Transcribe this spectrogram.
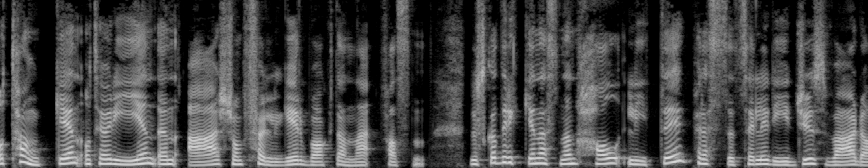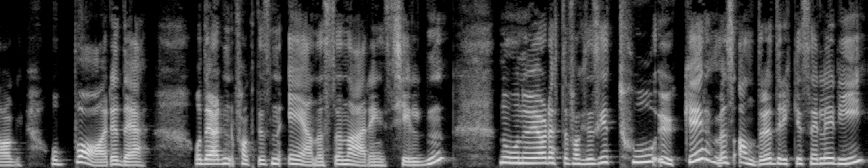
og tanken og teorien den er som følger bak denne fasten. Du skal drikke nesten en halv liter presset sellerijuice hver dag, og bare det. Og det er den, faktisk den eneste næringskilden. Noen gjør dette faktisk i to uker, mens andre drikker selleri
